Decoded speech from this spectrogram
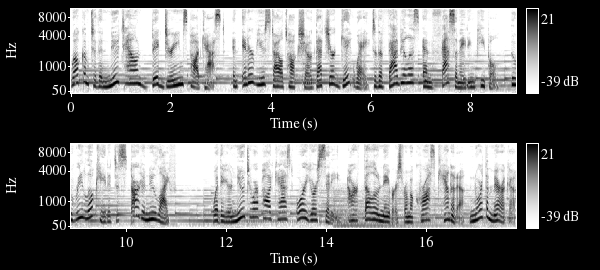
Welcome to the Newtown Big Dreams podcast, an interview style talk show that's your gateway to the fabulous and fascinating people who relocated to start a new life. Whether you're new to our podcast or your city, our fellow neighbors from across Canada, North America,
